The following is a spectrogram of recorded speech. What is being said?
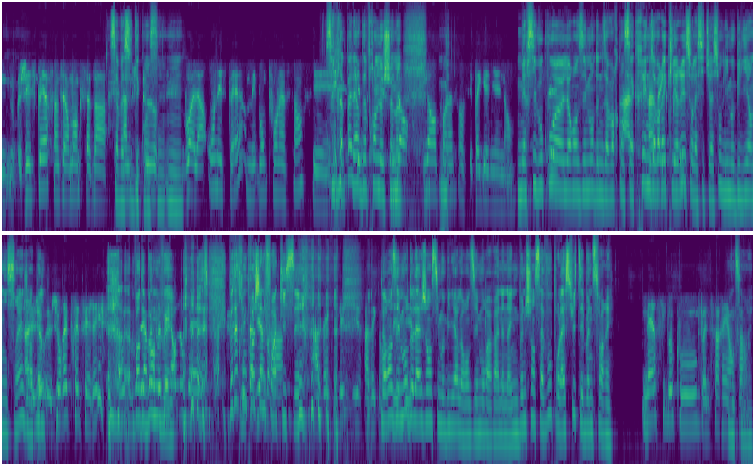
J'espère sincèrement que ça va. Ça va se décoincer. Mm. Voilà, on espère, mais bon, pour l'instant, c'est. Ça n'a pas l'air de prendre le chemin. Non, non pour l'instant, c'est pas gagné, non. Merci beaucoup, euh, Laurent Zemmour, de nous avoir consacré, nous avoir éclairé sur la situation de l'immobilier en Israël. Ah, j'aurais préféré avoir de bonnes nouvelles. Peut-être une prochaine fois, qui sait. Avec plaisir. Avec Laurent Zemmour de l'agence immobilière Laurent Zemmour à Ranana. Une bonne chance à vous pour la suite et bonne soirée. Merci beaucoup. Bonne soirée. Bonne Soirée.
